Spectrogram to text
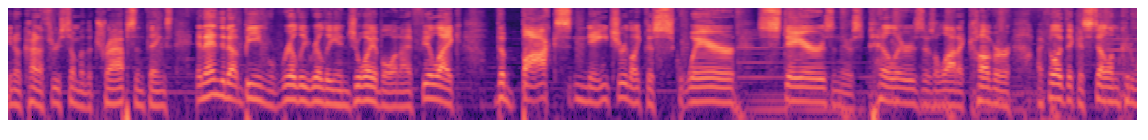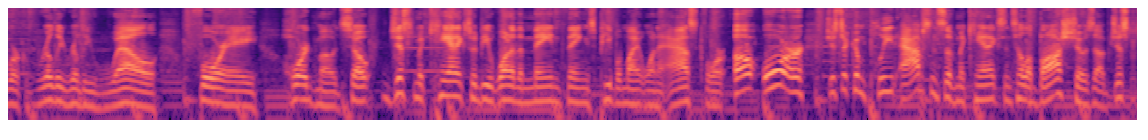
you know, kind of through some of the traps and things, it ended up being really, really enjoyable. And I feel like the box nature, like the square stairs and there's pillars, there's a lot of cover. I feel like the Castellum could work really, really well for a horde mode. So just mechanics would be one of the main things people might want to ask for. Oh, or just a complete absence of mechanics until a boss shows up. Just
